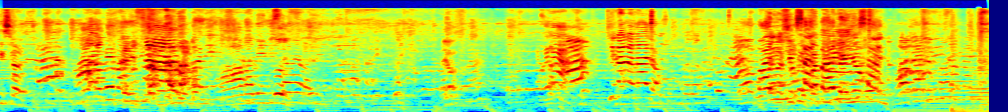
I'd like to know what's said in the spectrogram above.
bisa. Kita bisa. Ayo. Silakan ayo. Kita kasih perhatiannya, Mon.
